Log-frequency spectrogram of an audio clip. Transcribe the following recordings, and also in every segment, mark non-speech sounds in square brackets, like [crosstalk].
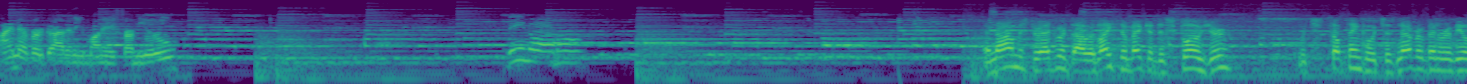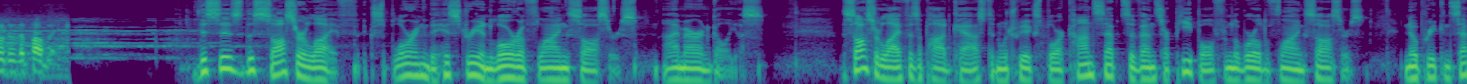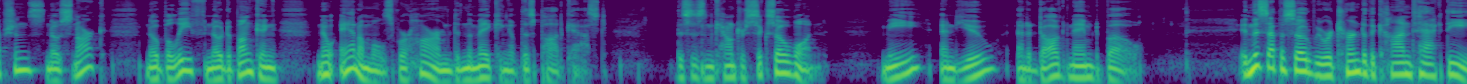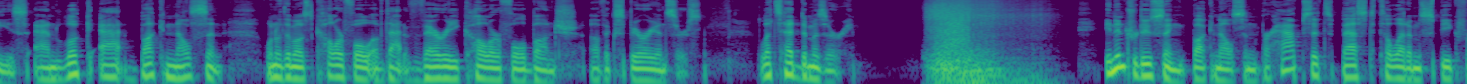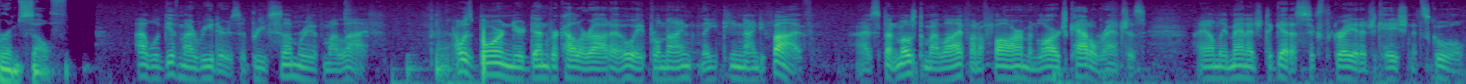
I never got any money from you. Be normal. And now, Mr. Edwards, I would like to make a disclosure, which something which has never been revealed to the public. This is The Saucer Life, exploring the history and lore of flying saucers. I'm Aaron Gulyas. The Saucer Life is a podcast in which we explore concepts, events, or people from the world of flying saucers. No preconceptions, no snark, no belief, no debunking, no animals were harmed in the making of this podcast. This is Encounter 601 me and you and a dog named Bo. In this episode, we return to the contactees and look at Buck Nelson, one of the most colorful of that very colorful bunch of experiencers. Let's head to Missouri. In introducing Buck Nelson, perhaps it's best to let him speak for himself. I will give my readers a brief summary of my life. I was born near Denver, Colorado, April 9, 1895. I've spent most of my life on a farm and large cattle ranches. I only managed to get a sixth grade education at school.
